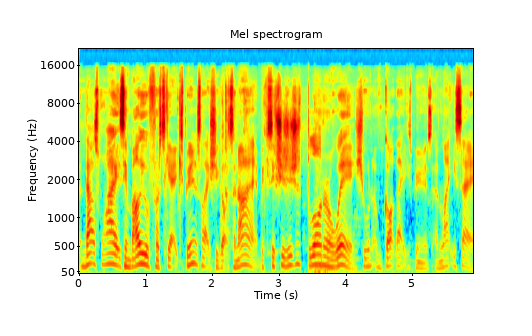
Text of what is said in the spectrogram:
and that's why it's invaluable for her to get experience like she got tonight. Because if she'd just blown her away, she wouldn't have got that experience. And like you say,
